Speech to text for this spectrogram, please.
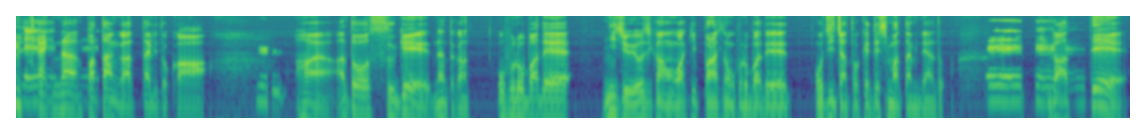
みたいなパターンがあったりとか、はい、あと、すげえ、なんとかな、お風呂場で、24時間脇っぱなしのお風呂場で、おじいちゃん溶けてしまったみたいなとがあって、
